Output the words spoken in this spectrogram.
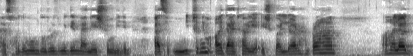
از خودمون بروز میدیم و نشون میدیم. پس می‌تونیم عادت های اشکالدار را هم حالا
